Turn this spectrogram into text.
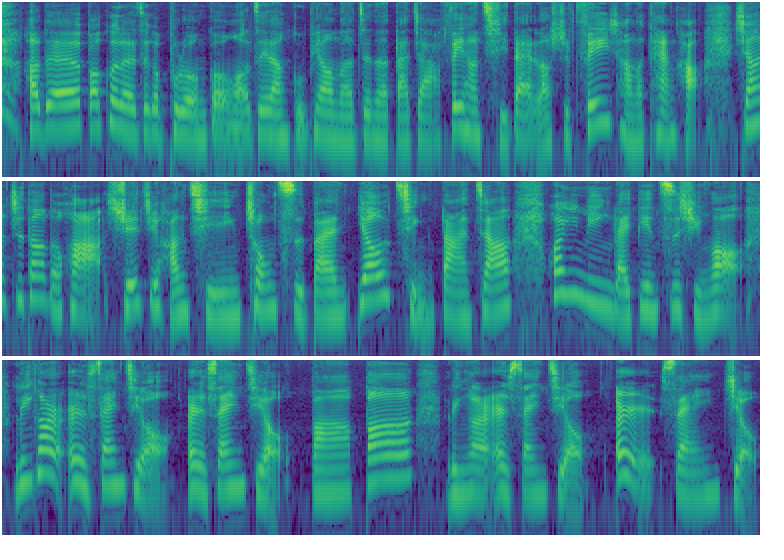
好的，包括了这个普龙宫哦，这档股票呢，真的大家非常期待，老师非常的看好。想要知道的话，选举行情冲刺班邀请大家，欢迎您来电咨询哦，零二二三九二三九八八零二二三九。二三九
